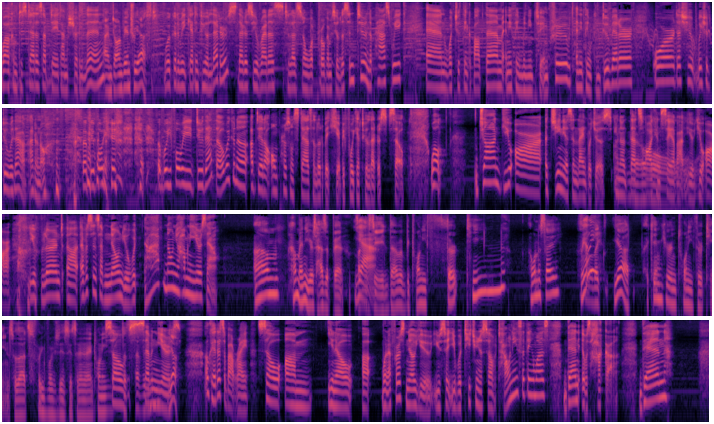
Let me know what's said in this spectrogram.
Welcome to Status Update. I'm Shirley Lin. I'm John Van Trieste. We're going to be getting to your letters, letters you read us to let us know what programs you listened to in the past week and what you think about them, anything we need to improve, anything we can do better, or that should, we should do without. I don't know. but before we, but before we do that, though, we're going to update our own personal status a little bit here before we get to your letters. So, well, John, you are a genius in languages. You know, that's all I can say about you. You are. You've learned, uh, ever since I've known you, which, I've known you how many years now? Um, how many years has it been? Let Yeah. me see. That would be 2013, I want to say. So, Really? like, yeah, I came here in 2013. So that's 14, 15, 16, 17, 20. So that's seven, years. Yeah. Okay, that's about right. So, um, you know, uh, when I first know you, you said you were teaching yourself Taiwanese, I think it was. Then it was Hakka. Then,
